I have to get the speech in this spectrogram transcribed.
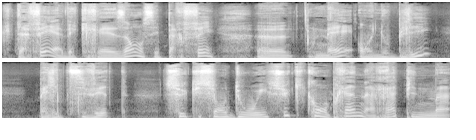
Tout à fait, avec raison, c'est parfait. Euh, mais on oublie ben, les petits vites ceux qui sont doués, ceux qui comprennent rapidement,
